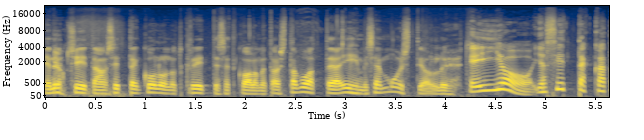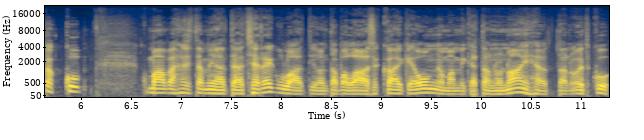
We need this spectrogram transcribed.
Ja joo. nyt siitä on sitten kulunut kriittiset 13 vuotta ja ihmisen muisti on lyhyt. Ei joo, ja sitten kato, kun, kun mä oon vähän sitä mieltä, että se regulaatio on tavallaan se kaiken ongelma, mikä tämän on aiheuttanut, että kun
